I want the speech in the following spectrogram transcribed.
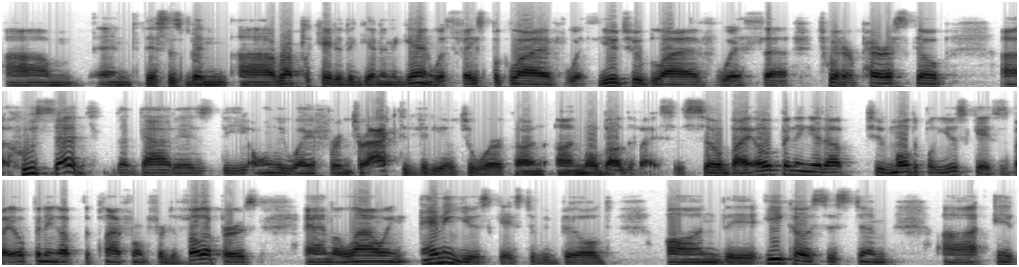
Um, and this has been uh, replicated again and again with Facebook Live, with YouTube Live, with uh, Twitter Periscope. uh, who said that that is the only way for interactive video to work on, on mobile devices? So, by opening it up to multiple use cases, by opening up the platform for developers and allowing any use case to be built on the ecosystem, uh, it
